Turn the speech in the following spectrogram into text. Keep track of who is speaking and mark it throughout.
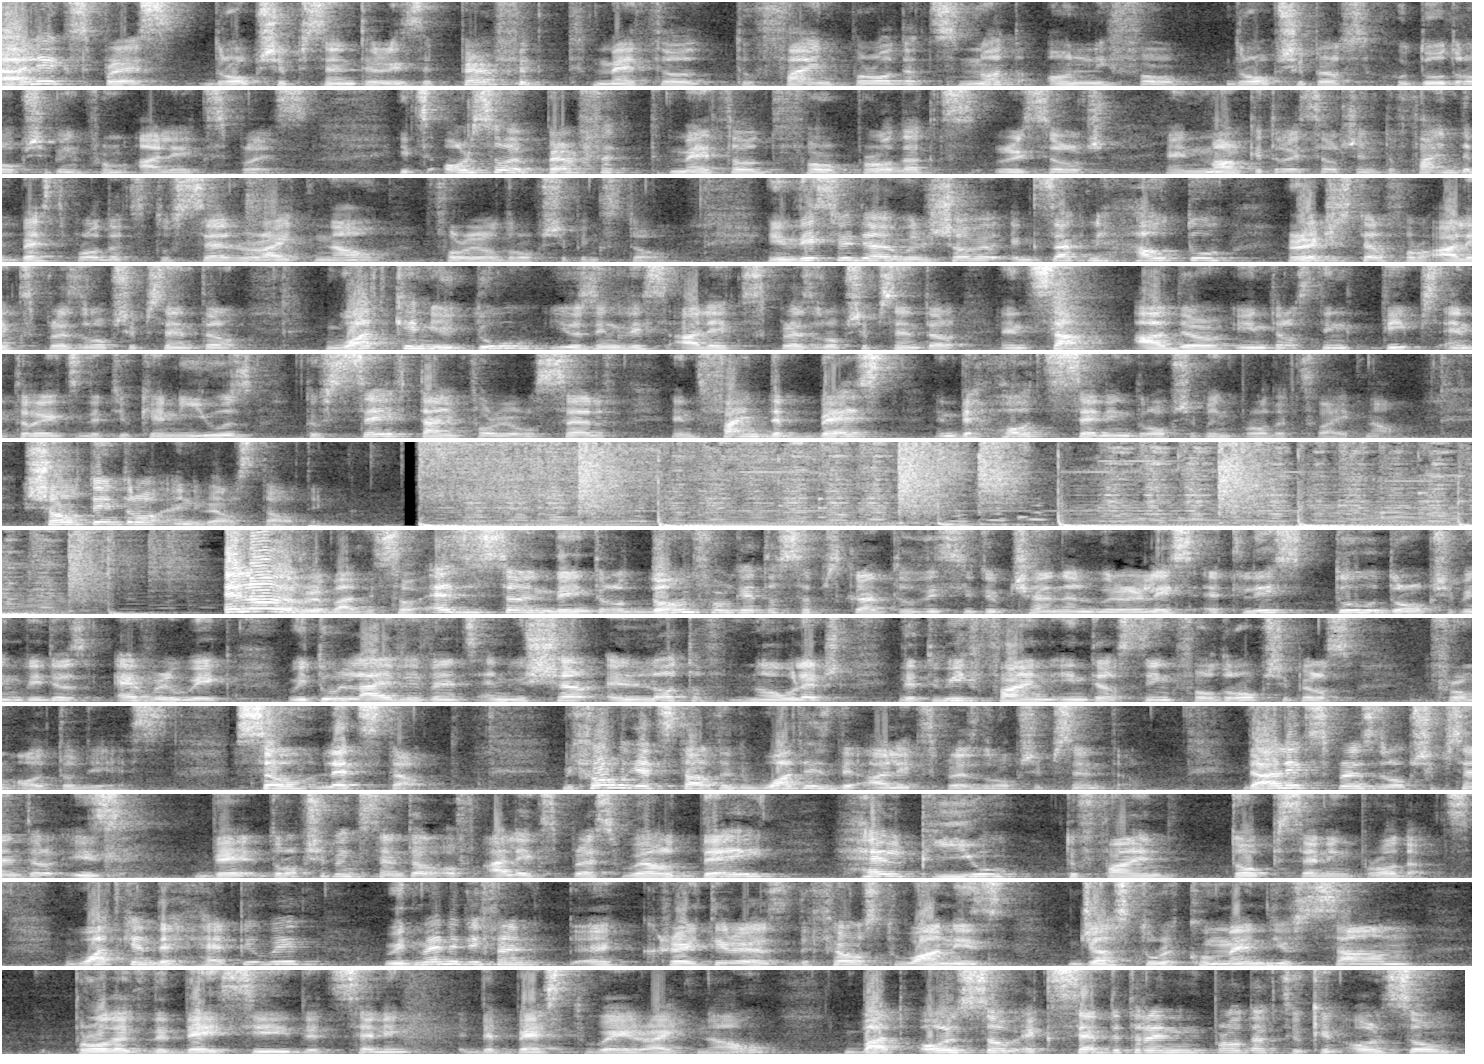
Speaker 1: AliExpress Dropship Center is a perfect method to find products not only for dropshippers who do dropshipping from AliExpress. It's also a perfect method for products research and market research and to find the best products to sell right now for your dropshipping store. In this video I will show you exactly how to register for AliExpress Dropship Center, what can you do using this AliExpress Dropship Center and some other interesting tips and tricks that you can use to save time for yourself and find the best and the hot selling dropshipping products right now. Short intro and we are starting. Hello everybody, so as you saw in the intro, don't forget to subscribe to this YouTube channel. We release at least two dropshipping videos every week. We do live events and we share a lot of knowledge that we find interesting for dropshippers from AutoDS. So let's start. Before we get started, what is the AliExpress Dropship Center? The AliExpress Dropship Center is the dropshipping center of AliExpress where they help you to find top selling products. What can they help you with? With many different uh, criteria. The first one is just to recommend you some products that they see that's selling the best way right now. But also accept the trending products. You can also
